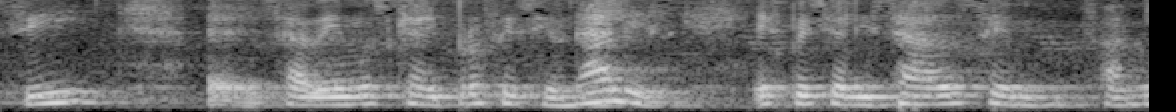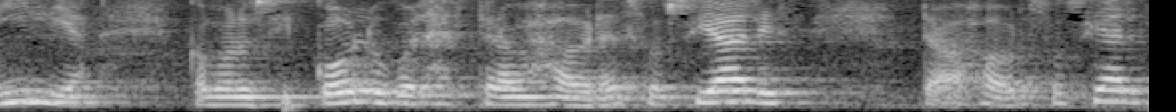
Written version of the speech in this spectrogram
¿sí? Eh, sabemos que hay profesionales especializados en familia, como los psicólogos, las trabajadoras sociales, trabajador social,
